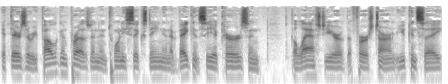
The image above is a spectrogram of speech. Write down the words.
If there's a Republican president in 2016 and a vacancy occurs in the last year of the first term, you can say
